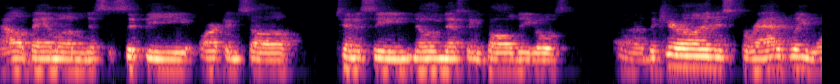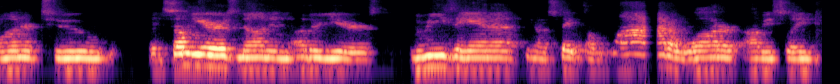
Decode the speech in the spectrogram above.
Alabama, Mississippi, Arkansas, Tennessee, no nesting bald eagles. Uh, the Carolinas, sporadically one or two, in some years, none in other years. Louisiana, you know, a state with a lot of water, obviously,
